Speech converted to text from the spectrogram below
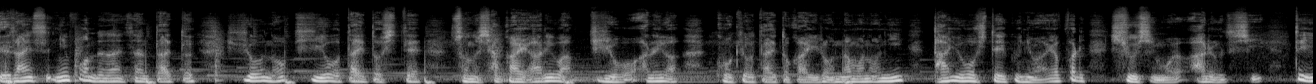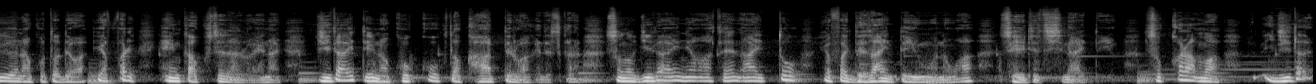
デザイン日本デザインセンターと企業の企業体としてその社会あるいは企業あるいは公共体とかいろんなものに対応していくにはやっぱり収支もあるしっていうようなことではやっぱり変革せざるを得ない。時代っていうのは刻々と変わってるわけですからその時代に合わせないとやっぱりデザインっていうものは成立しないっていう。そこからまあ時代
